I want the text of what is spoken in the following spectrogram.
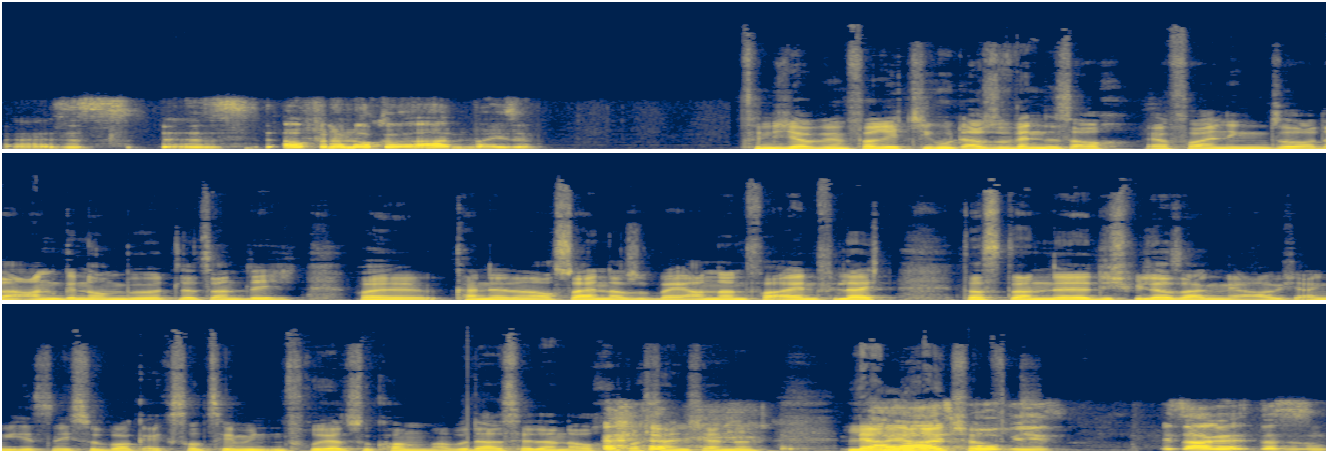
Äh, es ist, es ist auch von einer lockeren Art und Weise. Finde ich auf jeden Fall richtig gut. Also wenn das auch ja, vor allen Dingen so dann angenommen wird letztendlich, weil kann ja dann auch sein, also bei anderen Vereinen vielleicht, dass dann äh, die Spieler sagen, ja, habe ich eigentlich jetzt nicht so Bock, extra zehn Minuten früher zu kommen, aber da ist ja dann auch wahrscheinlich eine Lernbereitschaft. naja, als Profis, ich sage, das ist ein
